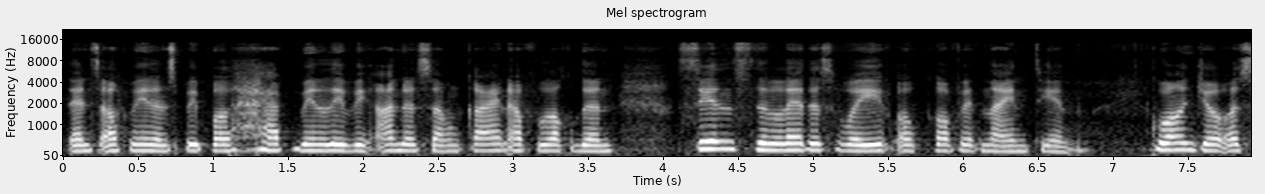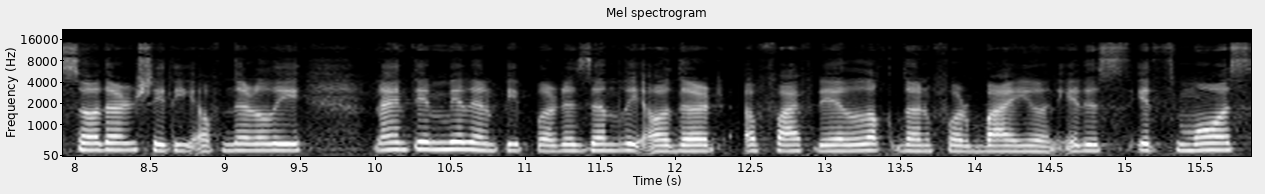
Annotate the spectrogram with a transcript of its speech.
Tens of millions of people have been living under some kind of lockdown since the latest wave of COVID 19. Guangzhou, a southern city of nearly 19 million people, recently ordered a five day lockdown for Baiyun. It is its most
